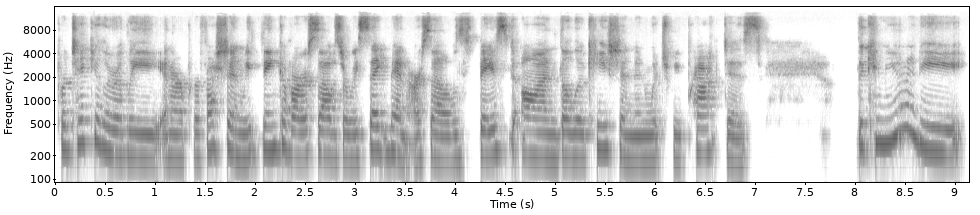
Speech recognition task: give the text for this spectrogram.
particularly in our profession, we think of ourselves or we segment ourselves based on the location in which we practice. The community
